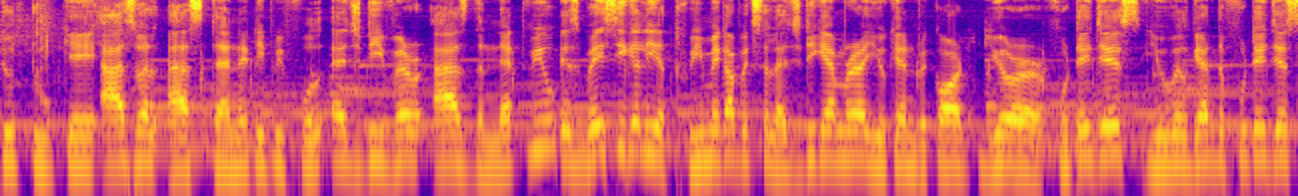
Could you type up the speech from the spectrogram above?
to 2K as well as 1080p full HD whereas the Netvue is basically a 3 megapixel HD camera. You can record your footages. You will get the footages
